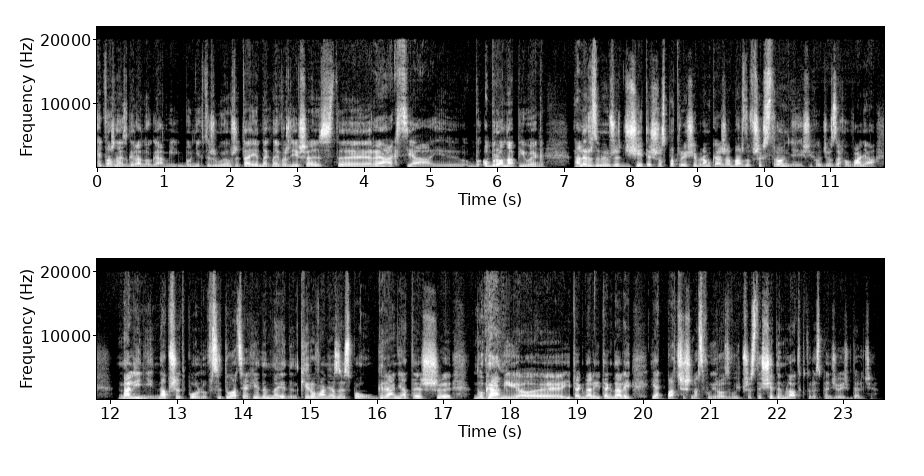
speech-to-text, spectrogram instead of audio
Jak ważna jest gra nogami? Bo niektórzy mówią, że ta jednak najważniejsza jest e, reakcja, ob- obrona piłek. Ale rozumiem, że dzisiaj też rozpatruje się bramkarza bardzo wszechstronnie, jeśli chodzi o zachowania na linii, na przedpolu, w sytuacjach jeden na jeden, kierowania zespołu, grania też e, nogami e, i tak dalej, i tak dalej. Jak patrzysz na swój rozwój przez te 7 lat, które spędziłeś w Delcie?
